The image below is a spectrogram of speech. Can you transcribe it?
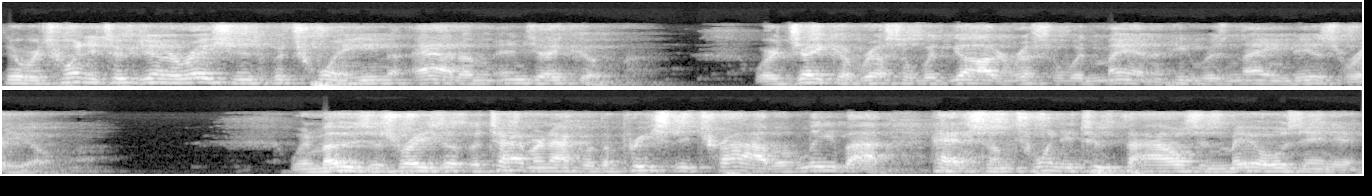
There were 22 generations between Adam and Jacob, where Jacob wrestled with God and wrestled with man, and he was named Israel. When Moses raised up the tabernacle, the priestly tribe of Levi had some 22,000 males in it,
